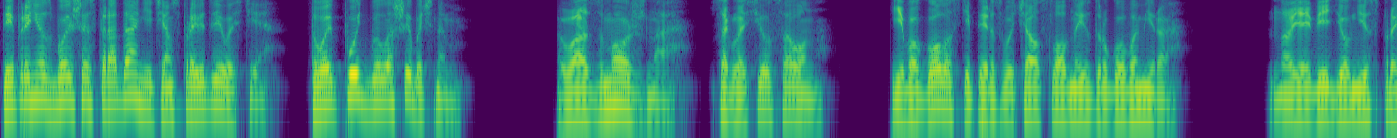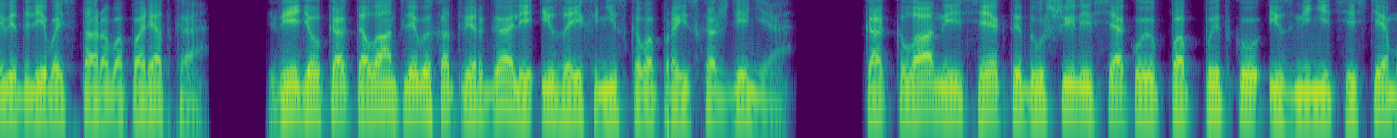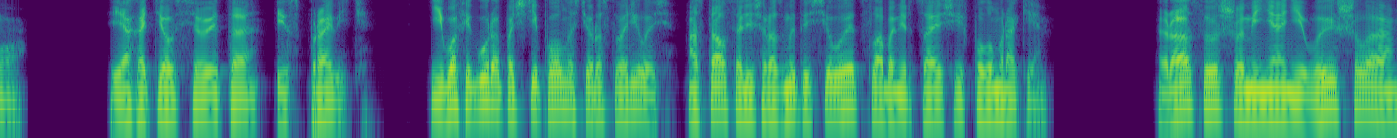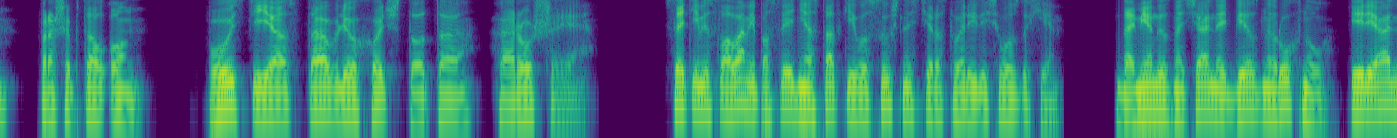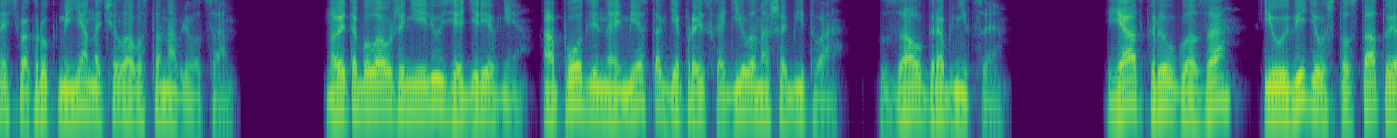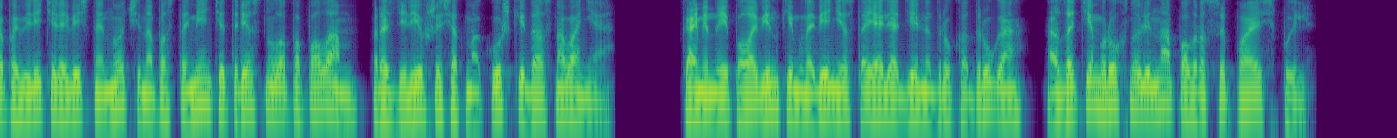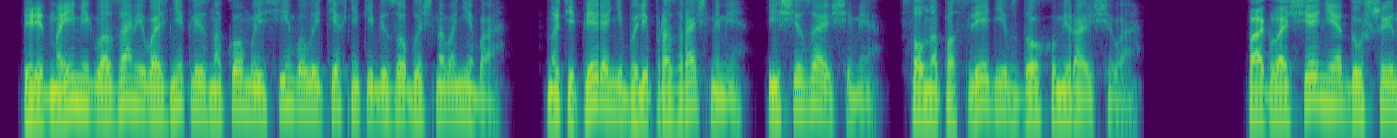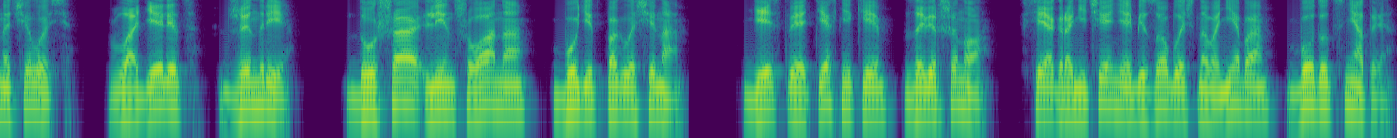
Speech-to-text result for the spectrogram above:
Ты принес больше страданий, чем справедливости. Твой путь был ошибочным. Возможно, согласился он. Его голос теперь звучал словно из другого мира. Но я видел несправедливость старого порядка. Видел, как талантливых отвергали из-за их низкого происхождения. Как кланы и секты душили всякую попытку изменить систему. Я хотел все это исправить. Его фигура почти полностью растворилась, остался лишь размытый силуэт, слабо мерцающий в полумраке. «Раз уж у меня не вышло», — прошептал он, — «пусть я оставлю хоть что-то хорошее». С этими словами последние остатки его сущности растворились в воздухе. Домен изначальной бездны рухнул, и реальность вокруг меня начала восстанавливаться. Но это была уже не иллюзия деревни, а подлинное место, где происходила наша битва зал гробницы. Я открыл глаза и увидел, что статуя повелителя вечной ночи на постаменте треснула пополам, разделившись от макушки до основания. Каменные половинки мгновение стояли отдельно друг от друга, а затем рухнули на пол, рассыпаясь в пыль. Перед моими глазами возникли знакомые символы техники безоблачного неба но теперь они были прозрачными, исчезающими, словно последний вздох умирающего. Поглощение души началось. Владелец Джинри. Душа Лин Шуана будет поглощена. Действие техники завершено. Все ограничения безоблачного неба будут сняты.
